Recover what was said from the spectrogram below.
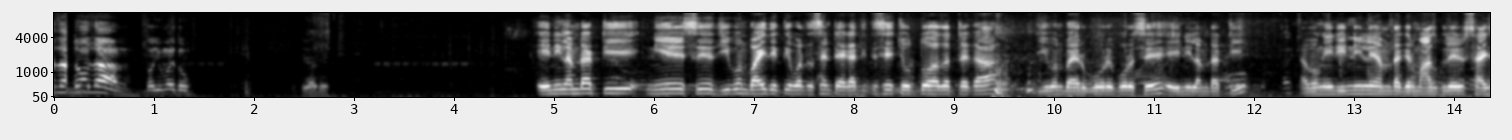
চোদ্দ হাজার। দশ জমায় দাও এই নিলাম ডাকটি নিয়ে এসে জীবন ভাই দেখতে পারতেছেন টাকা দিতেছে চোদ্দ হাজার টাকা জীবন ভাইয়ের উপরে পড়েছে এই নিলাম ডাকটি এবং এই নিলাম ডাকের মাছগুলোর সাইজ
